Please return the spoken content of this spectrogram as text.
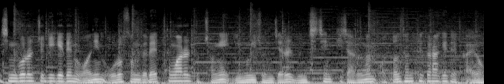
친구를 죽이게 된 원인 오로성들의 통화를 도청해 이무의 존재를 눈치챈 키자루는 어떤 선택을 하게 될까요?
